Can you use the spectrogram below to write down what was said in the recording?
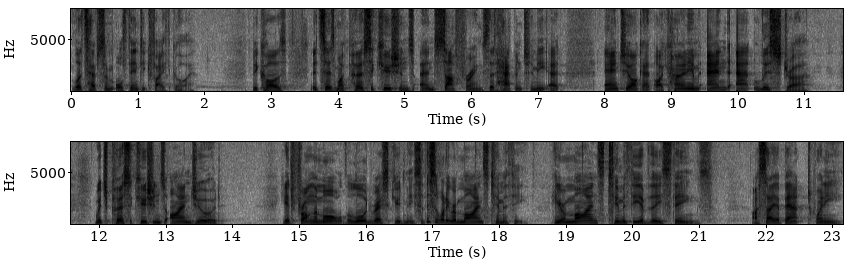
let's have some authentic faith guy. Because it says, My persecutions and sufferings that happened to me at Antioch, at Iconium, and at Lystra, which persecutions I endured. Yet from them all the Lord rescued me. So, this is what he reminds Timothy. He reminds Timothy of these things. I say about 20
